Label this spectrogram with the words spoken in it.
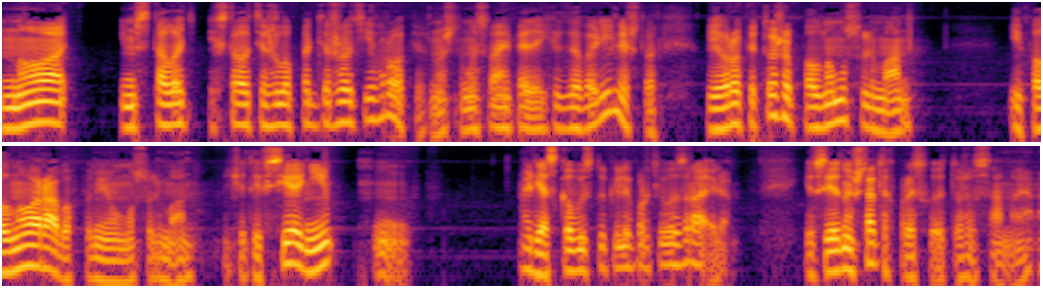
но им стало, их стало тяжело поддерживать в Европе, потому что мы с вами опять-таки говорили, что в Европе тоже полно мусульман и полно арабов помимо мусульман. Значит, и все они резко выступили против Израиля. И в Соединенных Штатах происходит то же самое.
